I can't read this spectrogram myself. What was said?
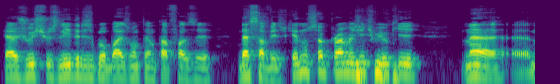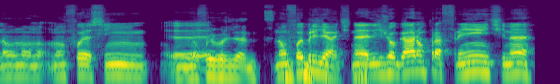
reajuste os líderes globais vão tentar fazer dessa vez? Porque no subprime a gente viu que né, é, não, não, não foi assim. É, não foi brilhante. Não foi brilhante, né? Eles jogaram para frente, né?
